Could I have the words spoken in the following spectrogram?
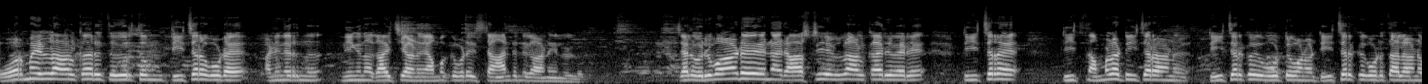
ഓർമ്മയുള്ള ആൾക്കാർ തീർത്തും ടീച്ചറെ കൂടെ അണിനിരന്ന് നീങ്ങുന്ന കാഴ്ചയാണ് നമുക്കിവിടെ സ്റ്റാൻഡിൽ നിന്ന് കാണാനുള്ളത് വെച്ചാൽ ഒരുപാട് എന്നാ രാഷ്ട്രീയമുള്ള ആൾക്കാർ വരെ ടീച്ചറെ ടീ നമ്മളെ ടീച്ചറാണ്. ടീച്ചർക്ക് വോട്ട് വേണം. ടീച്ചർക്ക് കൊടുത്താലാണ്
